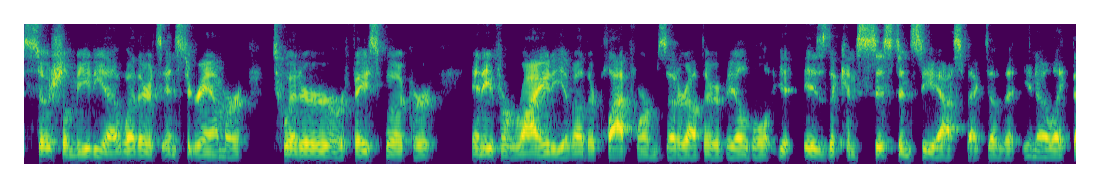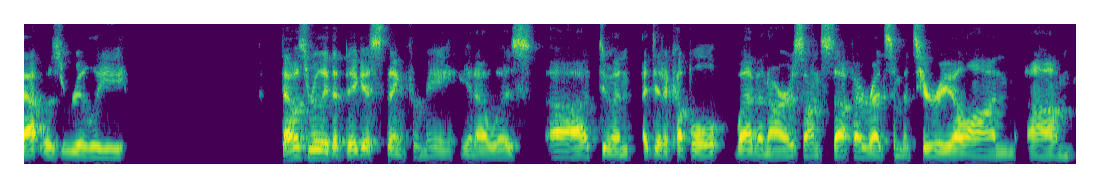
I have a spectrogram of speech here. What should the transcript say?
social media, whether it's Instagram or Twitter or Facebook or any variety of other platforms that are out there available is the consistency aspect of it you know like that was really that was really the biggest thing for me you know was uh doing i did a couple webinars on stuff i read some material on um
